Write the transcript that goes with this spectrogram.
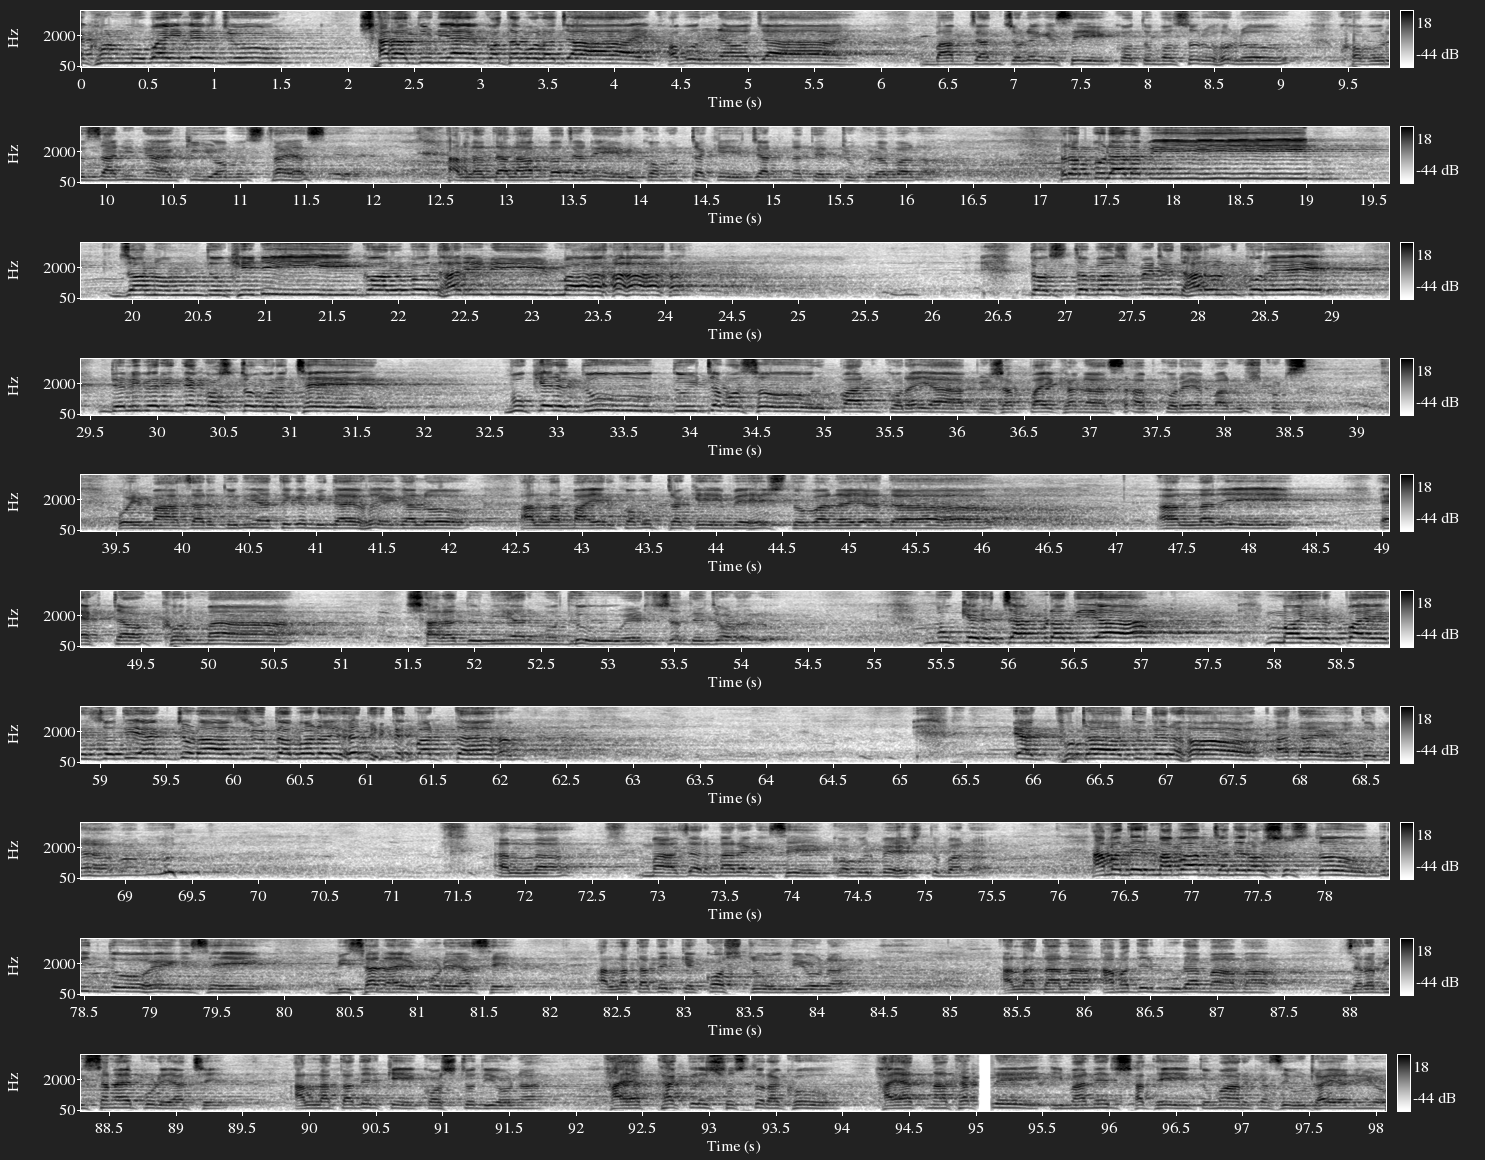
এখন মোবাইলের যুগ, সারা দুনিয়ায় কথা বলা যায়, খবর নেওয়া যায়। বাপজান চলে গেছে, কত বছর হলো, খবর জানি না কি অবস্থায় আছে। আল্লাহ তালা আব্বা জানের কবরটাকে জান্নাতের টুকরা বানা রব্বুল আলমিন জনম দুঃখিনী, গর্ভধারিণী মা। দশটা মাস পেটে ধারণ করে ডেলিভারিতে কষ্ট করেছেন। বুকের দুধ দুইটা বছর পান করাইয়া পেশাব পায়খানা সাফ করে মানুষ করছে। ওই মা যার দুনিয়া থেকে বিদায় হয়ে গেল, আল্লাহ মায়ের কবরটাকে বেহেস্ত বানাইয়া দাও। আল্লাহ রে, একটা অক্ষর মা সারা দুনিয়ার মধু এর সাথে জড়ানো বুকের চামড়া দিয়া মায়ের পায়ের যদি এক জোড়া জুতা বানাইয়া দিতে পারতাম। এক ফুটা দুধের হক আদায় হতো না বাবু। আল্লাহ মা যার মারা গেছে কবর বেহেস্ত বানা। আমাদের মা বাপ যাদের অসুস্থ, বৃদ্ধ হয়ে গেছে, বিছানায় পড়ে আছে, আল্লাহ তাদেরকে কষ্ট দিও না। আল্লাহ তালা আমাদের বুড়া মা বাপ যারা বিছানায় পড়ে আছে, আল্লাহ তাদেরকে কষ্ট দিও না। হায়াত থাকলে সুস্থ রাখো, হায়াত না থাকলে ইমানের সাথে তোমার কাছে উঠাইয়া নিও।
